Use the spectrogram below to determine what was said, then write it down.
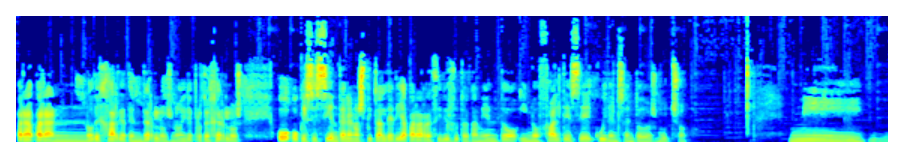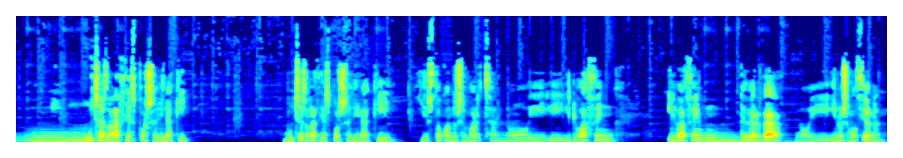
para, para, no dejar de atenderlos ¿no? y de protegerlos, o, que se sientan en hospital de día para recibir su tratamiento y no falte ese cuídense en todos mucho ni, muchas gracias por seguir aquí. Muchas gracias por seguir aquí. Y esto cuando se marchan, ¿no? Y, lo hacen y lo hacen de verdad, ¿no? Y, nos emocionan.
